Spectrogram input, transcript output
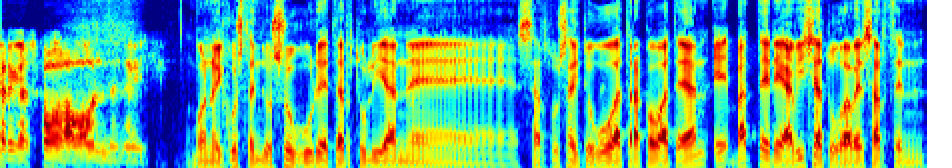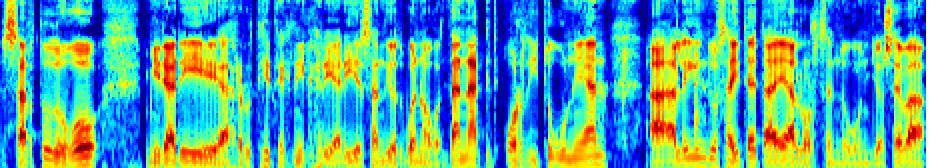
Esperrik asko, gabon, denei. Bueno, ikusten duzu gure tertulian e, sartu zaitugu atrako batean, e, bat ere abisatu gabe sartzen sartu dugu, mirari arruti teknikariari esan diot, bueno, danak hor ditugunean, alegindu zaite eta ea lortzen dugun, Joseba,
